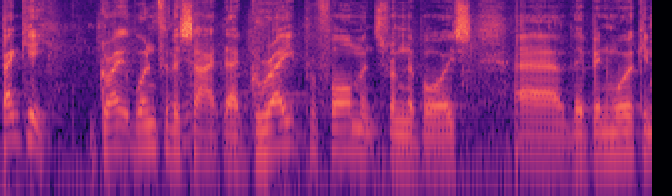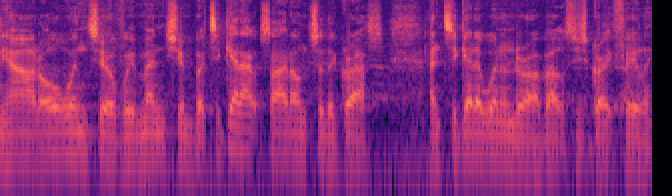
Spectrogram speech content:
Benki, great win for the side there. Great performance from the boys. Uh, they've been working hard all winter, as we mentioned, but to get outside onto the grass and to get a win under our belts is a great feeling.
